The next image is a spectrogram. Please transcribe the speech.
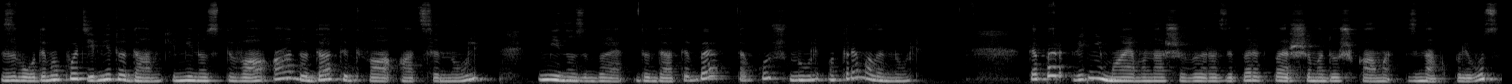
Зводимо подібні доданки. Мінус 2а додати 2а це 0. Мінус b додати b також 0. Отримали 0. Тепер віднімаємо наші вирази перед першими дужками знак плюс,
